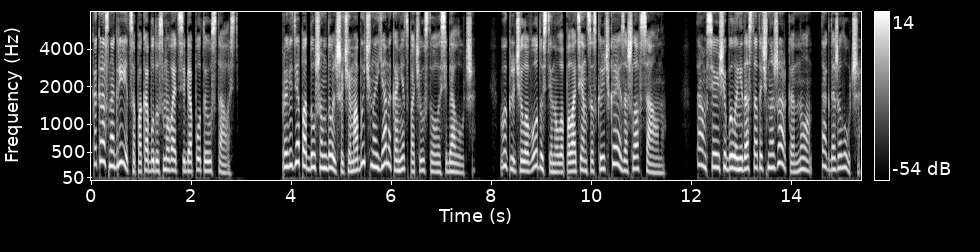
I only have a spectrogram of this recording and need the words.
Как раз нагреется, пока буду смывать с себя пот и усталость. Проведя под душем дольше, чем обычно, я, наконец, почувствовала себя лучше. Выключила воду, стянула полотенце с крючка и зашла в сауну. Там все еще было недостаточно жарко, но так даже лучше.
